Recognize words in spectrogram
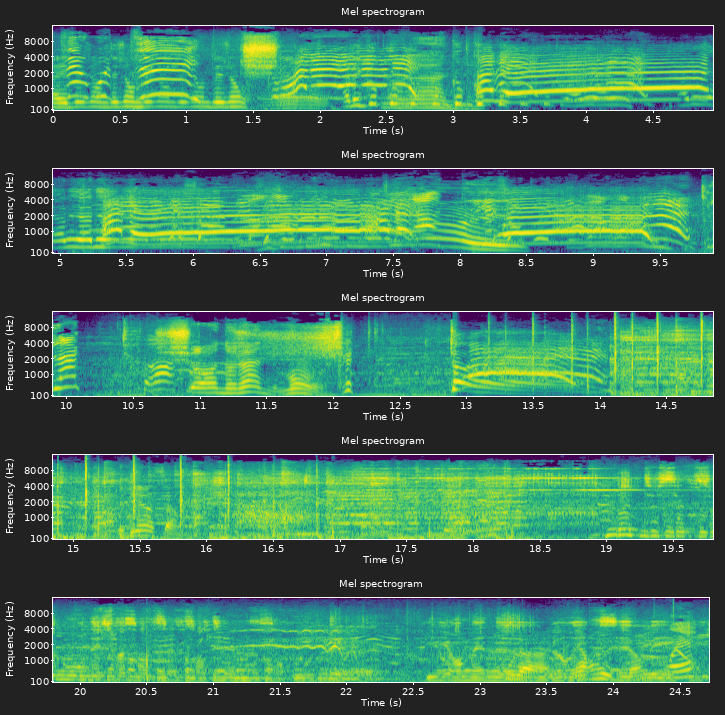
Allez, des jambes, des jambes, des jambes, des jambes, des. Allez, coupe, coupe, coupe, coupe, coupe, Allez, allez, allez, allez. Les jambes, les jambes. Oh Nolan, bon. C'est bien ça. De cette seconde et 67 centièmes, il emmène l'ORC.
